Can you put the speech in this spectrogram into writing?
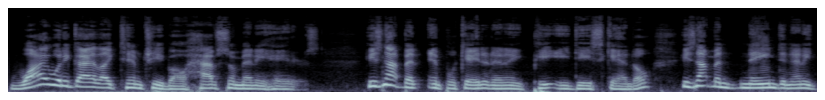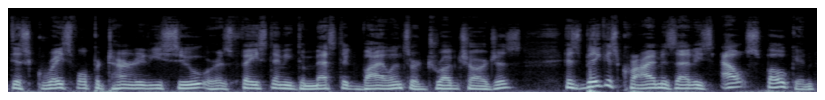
Why would a guy like Tim Tebow have so many haters? He's not been implicated in any PED scandal. He's not been named in any disgraceful paternity suit or has faced any domestic violence or drug charges. His biggest crime is that he's outspoken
